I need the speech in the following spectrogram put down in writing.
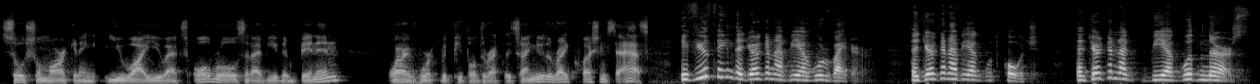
social marketing, UI, UX, all roles that I've either been in or I've worked with people directly. So I knew the right questions to ask. If you think that you're going to be a good writer, that you're going to be a good coach, that you're going to be a good nurse,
